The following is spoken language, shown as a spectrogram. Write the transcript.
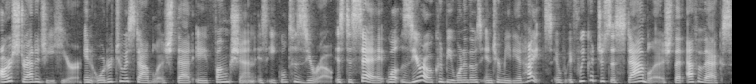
Our strategy here, in order to establish that a function is equal to zero, is to say, well, zero could be one of those intermediate heights. If, if we could just establish that f of x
